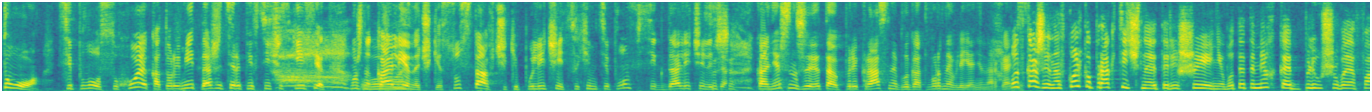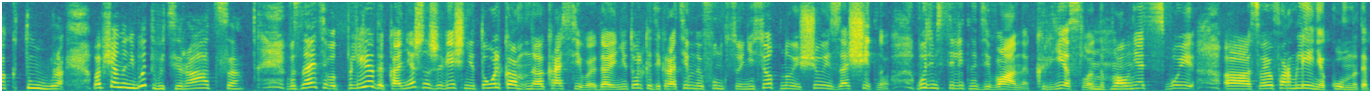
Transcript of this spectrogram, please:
то тепло сухое, которое имеет даже терапевтический эффект. Можно Ой. коленочки, суставчики полечить сухим теплом, всегда лечились. Слушай. Конечно же, это прекрасное благотворное влияние на организм. Вот скажи, насколько практично это решение? Вот эта мягкая плюшевая фактура. Вообще она не будет вытираться? Вы знаете, вот пледы, конечно же, вещь не только красивая, да, и не только декоративную функцию несет, но еще и защитную. Будем стелить на диваны, кресла, дополнять свой, а, свое оформление комнаты.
